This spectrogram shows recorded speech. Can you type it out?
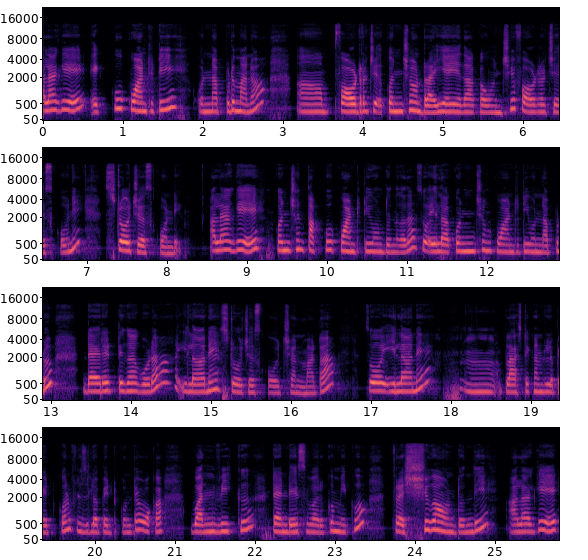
అలాగే ఎక్కువ క్వాంటిటీ ఉన్నప్పుడు మనం పౌడర్ చే కొంచెం డ్రై అయ్యేదాకా ఉంచి పౌడర్ చేసుకొని స్టోర్ చేసుకోండి. అలాగే కొంచెం తక్కువ క్వాంటిటీ ఉంటుంది కదా సో ఇలా కొంచెం క్వాంటిటీ ఉన్నప్పుడు డైరెక్ట్గా కూడా ఇలానే స్టోర్ చేసుకోవచ్చు అనమాట సో ఇలానే ప్లాస్టిక్ కంటలో పెట్టుకొని ఫ్రిడ్జ్లో పెట్టుకుంటే ఒక వన్ వీక్ టెన్ డేస్ వరకు మీకు ఫ్రెష్గా ఉంటుంది. అలాగే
